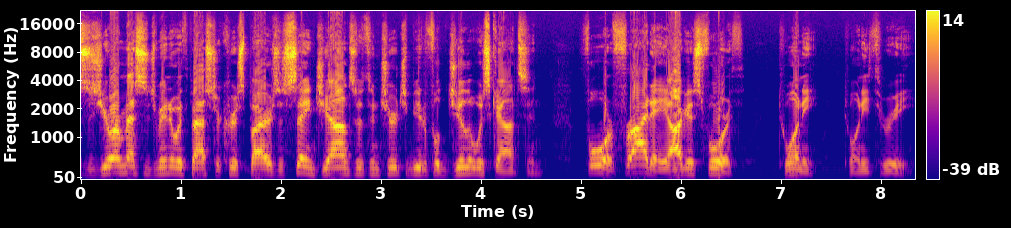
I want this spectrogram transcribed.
This is your message minute with Pastor Chris Byars of St. John's Lutheran Church in beautiful Gillett, Wisconsin, for Friday, August 4th, 2023.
